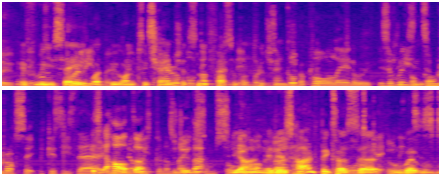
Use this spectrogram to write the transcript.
we if we say what we want to change, it's not possible to a change. good Okay, ball in. so we There's a keep reason on to going. cross it because he's there. Is it hard, know though, gonna do that? Yeah, it is hard because uh, we're, and-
